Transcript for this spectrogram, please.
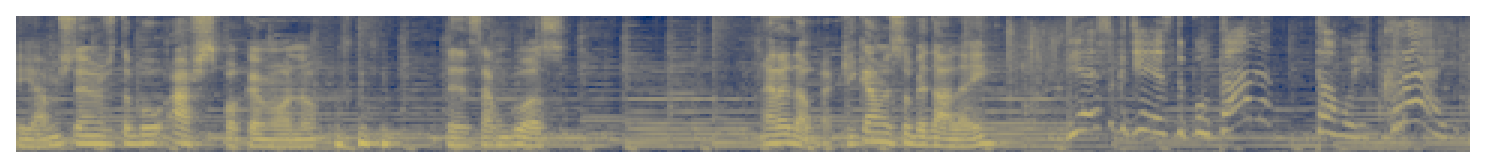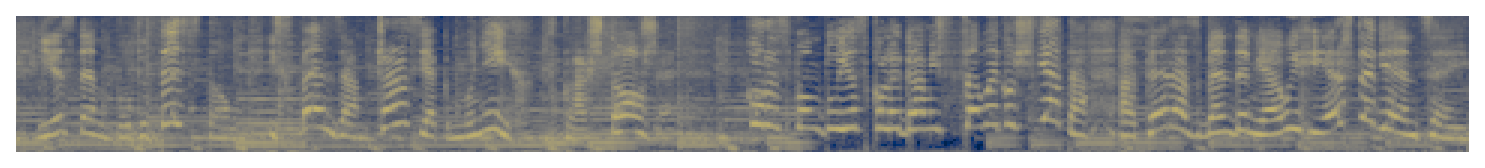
Ja myślałem, że to był aż z Pokemonu. Ten sam głos. Ale dobra, klikamy sobie dalej. Wiesz, gdzie jest Butan? To mój kraj. Jestem buddystą i spędzam czas jak mnich w klasztorze. Koresponduję z kolegami z całego świata, a teraz będę miał ich jeszcze więcej.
